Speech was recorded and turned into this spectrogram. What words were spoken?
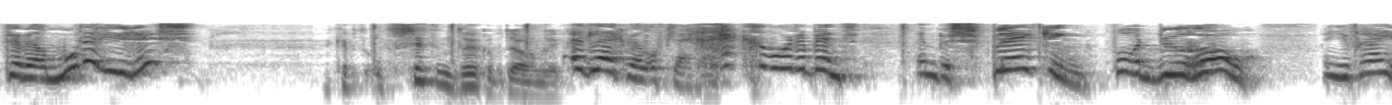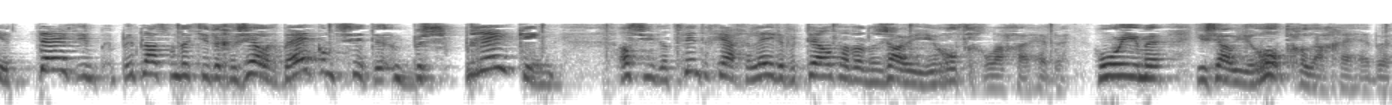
Terwijl moeder hier is? Ik heb het ontzettend druk op het ogenblik. Het lijkt wel of jij gek geworden bent. Een bespreking voor het bureau. In je vrije tijd, in plaats van dat je er gezellig bij komt zitten. Een bespreking. Als je dat twintig jaar geleden verteld had, dan zou je je rot gelachen hebben. Hoor je me? Je zou je rot gelachen hebben.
